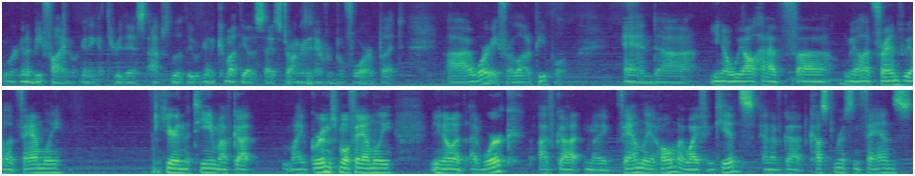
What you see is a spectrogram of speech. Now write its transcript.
we're going to be fine. We're going to get through this. Absolutely. We're going to come out the other side stronger than ever before. But uh, I worry for a lot of people. And, uh, you know, we all have, uh, we all have friends, we all have family. Here in the team, I've got my Grimsmo family, you know, at, at, work. I've got my family at home, my wife and kids, and I've got customers and fans.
